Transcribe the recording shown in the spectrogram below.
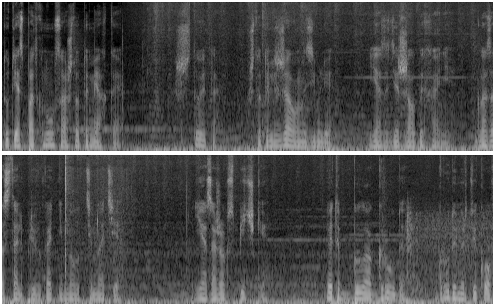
Тут я споткнулся о что-то мягкое. Что это? Что-то лежало на земле. Я задержал дыхание. Глаза стали привыкать немного к темноте. Я зажег спички. Это была груда. Груда мертвяков,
